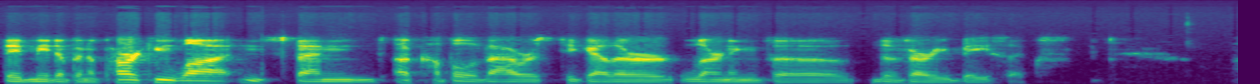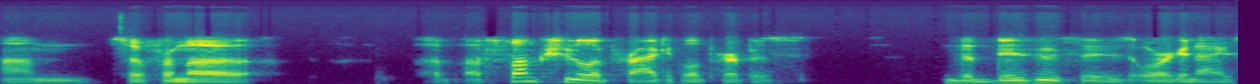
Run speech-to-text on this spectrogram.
they meet up in a parking lot and spend a couple of hours together learning the, the very basics. Um, so from a, a, a functional or practical purpose, the business is organized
